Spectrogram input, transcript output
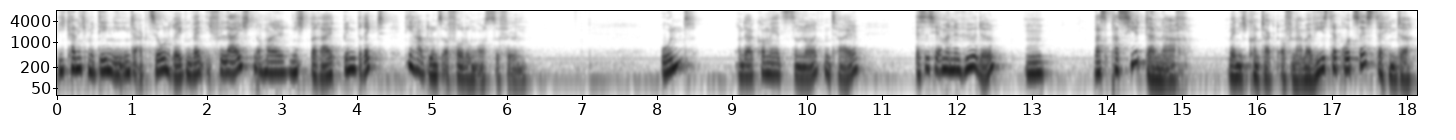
wie kann ich mit denen in Interaktion reden, wenn ich vielleicht nochmal nicht bereit bin, direkt die Handlungsaufforderung auszufüllen. Und, und da kommen wir jetzt zum neunten Teil, es ist ja immer eine Hürde, hm, was passiert danach, wenn ich Kontaktaufnahme? Wie ist der Prozess dahinter?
